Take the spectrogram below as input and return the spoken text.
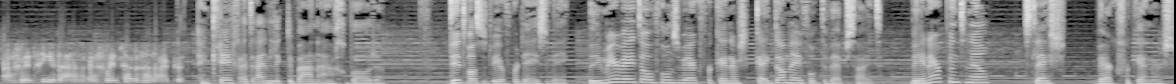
aangewend, gingen ra aangewend zouden gaan raken. En kreeg uiteindelijk de baan aangeboden. Dit was het weer voor deze week. Wil je meer weten over onze werkverkenners? Kijk dan even op de website bnr.nl slash werkverkenners.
